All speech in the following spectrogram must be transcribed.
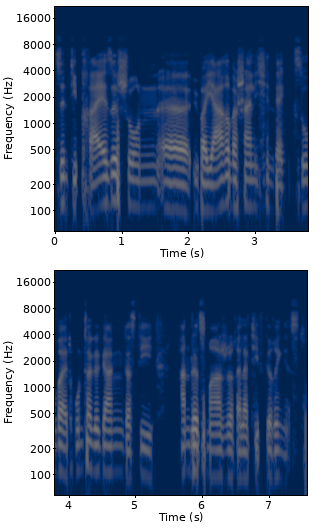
sind die Preise schon äh, über Jahre wahrscheinlich hinweg so weit runtergegangen, dass die Handelsmarge relativ gering ist.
